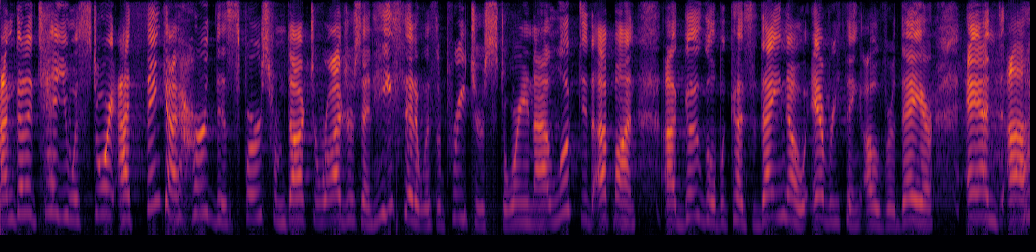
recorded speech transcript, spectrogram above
I'm going to tell you a story. I think I heard this first from Dr. Rogers, and he said it was a preacher's story. And I looked it up on uh, Google because they know everything over there. And uh,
